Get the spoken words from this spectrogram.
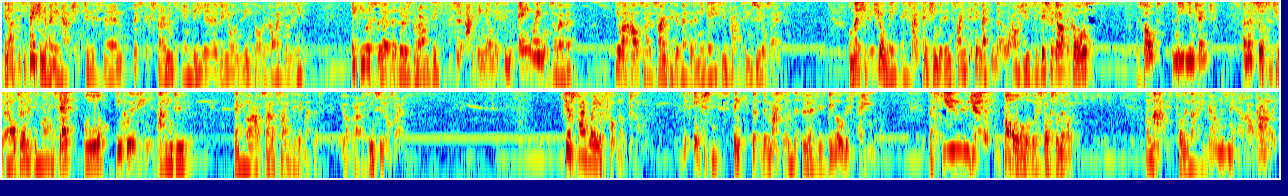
in anticipation of any reaction to this, um, this experiment in the uh, video underneath or the comments underneath, if you assert that there is gravity acting on this in any way whatsoever, you are outside scientific method and engaged in practicing pseudoscience. Unless you can show me a citation within scientific method that allows you to disregard the cause, salt, the medium change, and then substitute an alternative one instead, or including adding to you are outside of scientific method. You are practicing pseudoscience. Just by way of footnote, it's interesting to think that the mass of the Earth is below this table. The huge Earth ball that we're supposed to live on. And that is pulling that egg down, isn't it? Apparently.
